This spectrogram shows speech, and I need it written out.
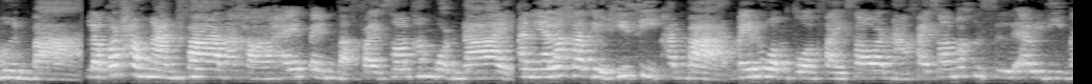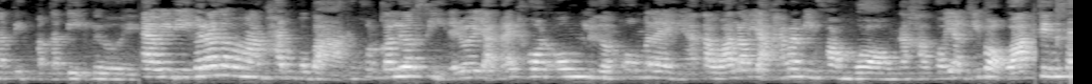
20,000 บาท แล้วก็ทำงานฝ้านะคะ ให้เป็นแบบไฟซ่อนข้างบนได้ อันนี้ราคาจะอยู่ที่ 4,000 บาท ไม่รวมตัวไฟซ่อนนะ ไฟซ่อนก็คือซื้อ LED มาติดปกติเลย LED ก็ได้จะประมาณพันกว่าบาท ทุกคนก็เลือกสีได้ด้วยอยากได้โทนอมเหลืองอมอะไรอย่างเงี้ยแต่ว่าเราอยากให้มันมีความวอร์มนะคะเพราะอย่างที่บอกว่าสินแส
